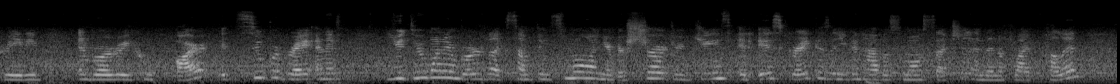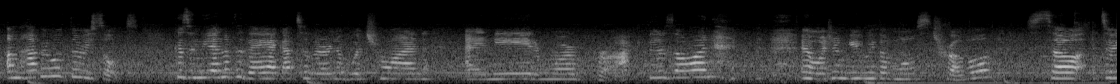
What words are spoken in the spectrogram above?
creating embroidery hoop art. It's super great and if you do want to embroider like something small on your shirt, your jeans, it is great because then you can have a small section and then apply Pellon. I'm happy with the results because in the end of the day I got to learn which one I need more practice on and which one gave me the most trouble so to,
